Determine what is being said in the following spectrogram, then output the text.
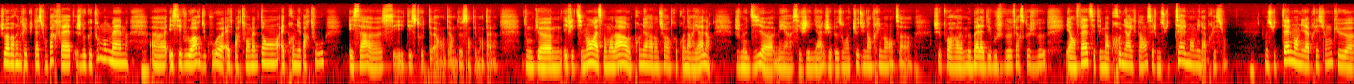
Je veux avoir une réputation parfaite. Je veux que tout le monde m'aime. Euh, et c'est vouloir, du coup, euh, être partout en même temps, être premier partout. Et ça, euh, c'est destructeur en termes de santé mentale. Donc, euh, effectivement, à ce moment-là, première aventure entrepreneuriale, je me dis, euh, mais c'est génial, j'ai besoin que d'une imprimante. Je vais pouvoir euh, me balader où je veux, faire ce que je veux. Et en fait, c'était ma première expérience et je me suis tellement mis la pression. Je me suis tellement mis la pression que, euh,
